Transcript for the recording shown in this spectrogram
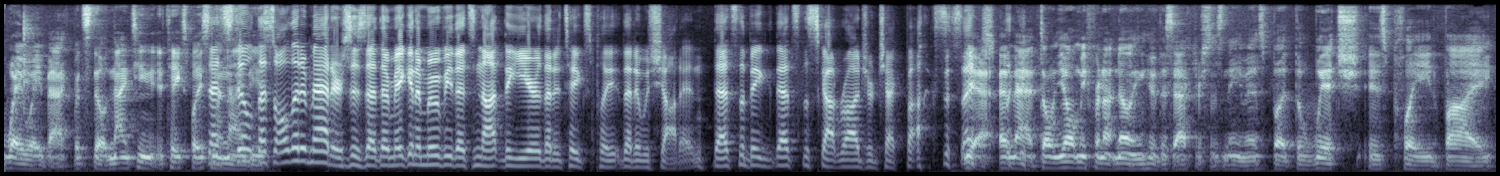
way way back, but still 19. It takes place in that's the still 90s. that's all that it matters is that they're making a movie that's not the year that it takes place that it was shot in. That's the big that's the Scott Roger checkbox. Essentially. Yeah, and Matt, don't yell at me for not knowing who this actress's name is, but the witch is played by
